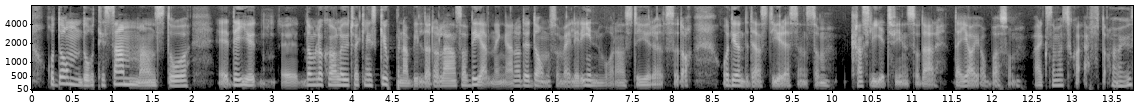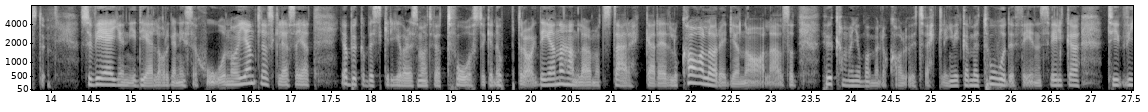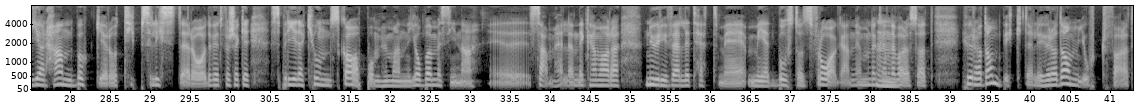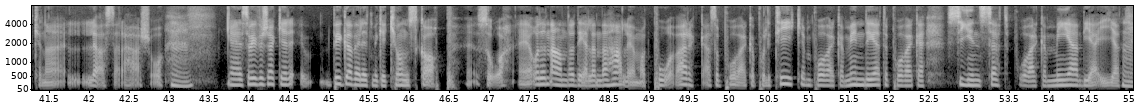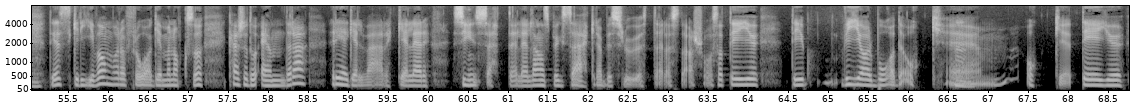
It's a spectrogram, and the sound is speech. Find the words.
Och de då tillsammans, då, eh, det är ju eh, de lokala utvecklingsgrupperna bildar då länsavdelningar och det är de som väljer in våran styrelse. Då. Och det är under den styrelsen som kansliet finns och där, där jag jobbar som verksamhetschef. Då. Ja, just det. Så vi är ju en ideell organisation och egentligen skulle jag säga att jag brukar beskriva det som att vi har två stycken uppdrag. Det ena handlar om att stärka det lokala och regionala, alltså att hur kan man jobba med lokal utveckling? Vilka metoder finns? Vilka typ, vi gör handböcker och tipslistor och du vet, försöker sprida kunskap om hur man jobbar med sina eh, samhällen. Det kan vara, nu är det ju väldigt hett med, med bostadsfrågan. Ja, men då kan mm. det vara så att hur har de byggt eller hur har de gjort för att kunna lösa det här så? Mm. Eh, så vi försöker bygga väldigt mycket kunskap. Eh, så. Eh, och den andra delen den handlar om att påverka. Alltså påverka politiken, påverka myndigheter, påverka synsätt, påverka media i att mm. dels skriva om våra frågor men också kanske då ändra regelverk eller synsätt eller landsbygdssäkra beslut eller sådär. Så, så det är ju, det är, vi gör både och. Mm. Ehm, och det är ju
